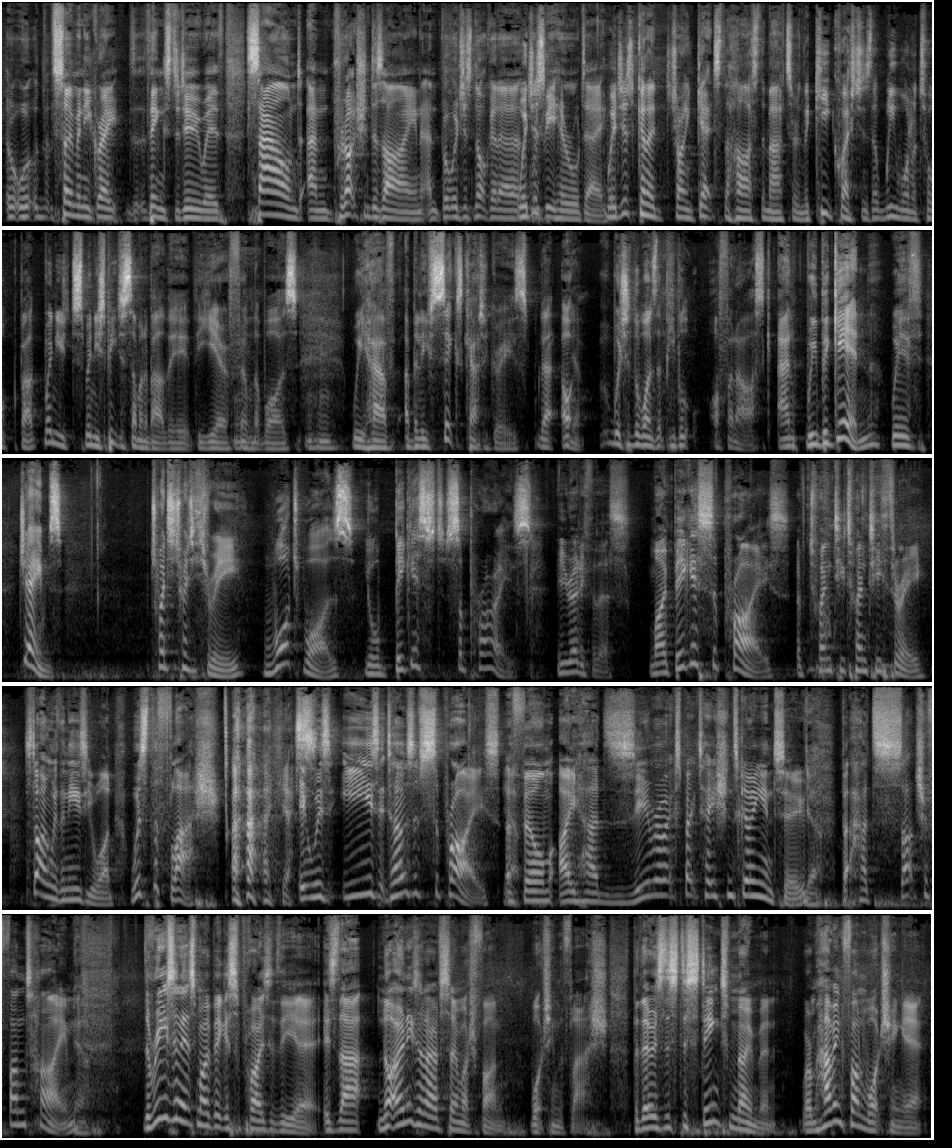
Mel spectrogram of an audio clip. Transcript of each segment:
so many great things to do with sound and production design, and but we're just not going to. We're just- be here all day. We're just going to try and get to the heart of the matter and the key questions that we want to talk about when you when you speak to someone about the the year of film that was. We have, I believe, six categories that, are, which are the ones that people often ask, and we begin with James. 2023. What was your biggest surprise? Are you ready for this? My biggest surprise of 2023, starting with an easy one, was The Flash. yes, It was easy in terms of surprise, a film I had zero expectations going into, Yeah. but had such a fun time. Yeah. The reason it's my biggest surprise of the year is that not only did I have so much fun watching The Flash, but there is this distinct moment where I'm having fun watching it.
